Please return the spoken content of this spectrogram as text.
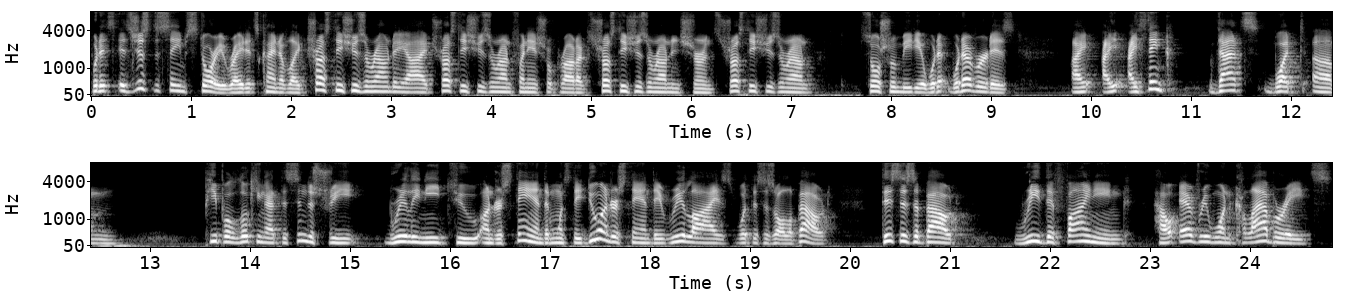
But it's it's just the same story, right? It's kind of like trust issues around AI, trust issues around financial products, trust issues around insurance, trust issues around social media, whatever it is. I I, I think that's what um, people looking at this industry really need to understand. And once they do understand, they realize what this is all about. This is about redefining how everyone collaborates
